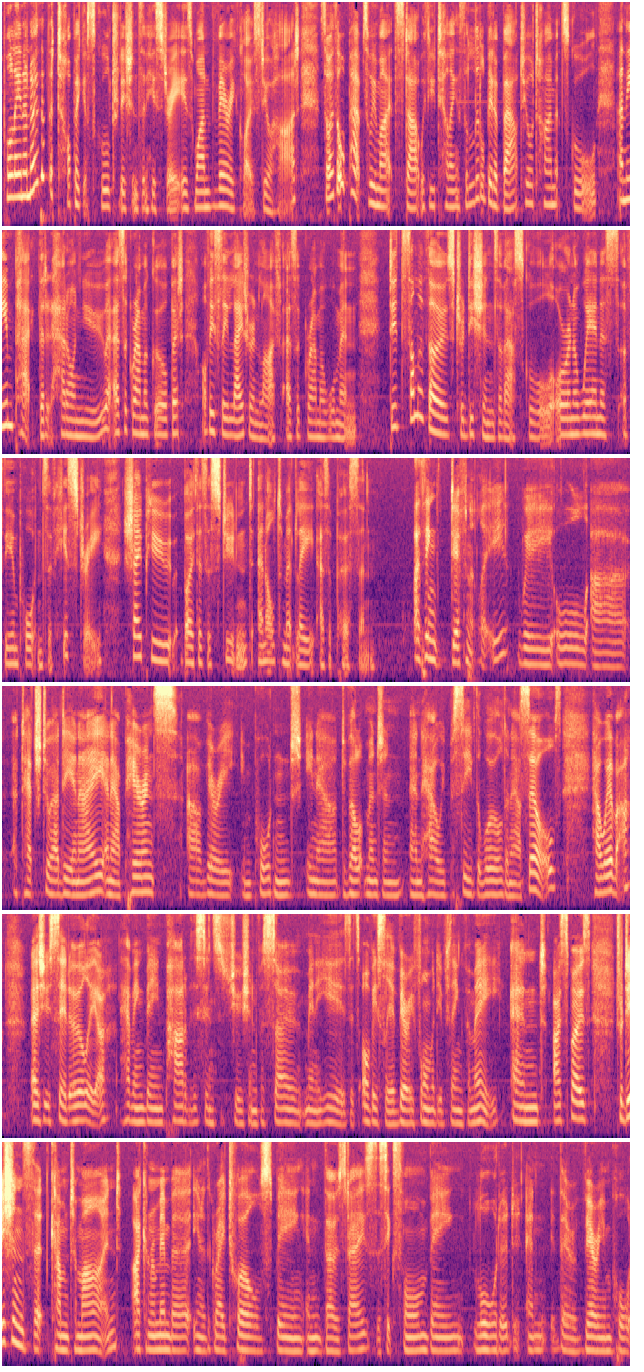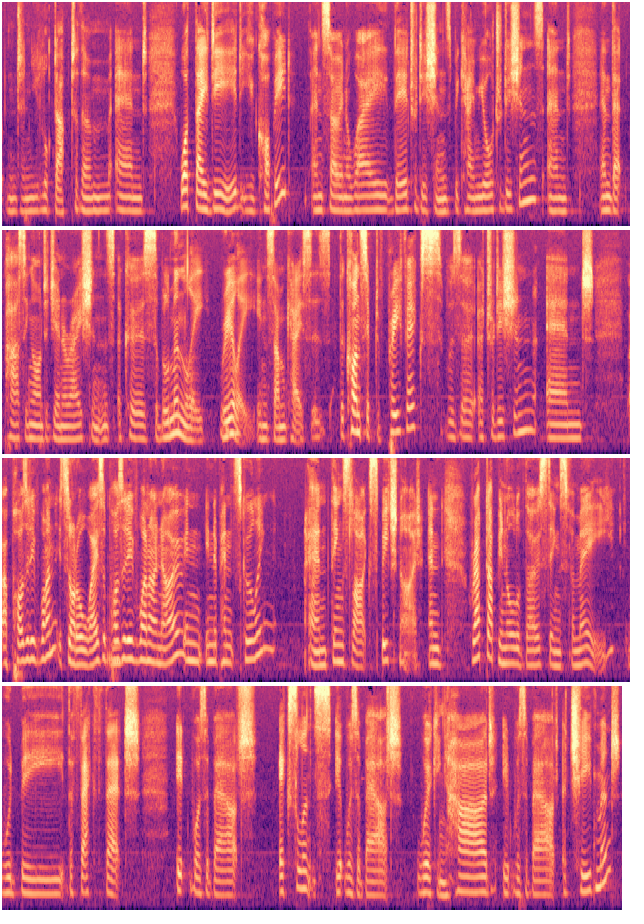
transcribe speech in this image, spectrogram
Pauline, I know that the topic of school traditions and history is one very close to your heart, so I thought perhaps we might start with you telling us a little bit about your time at school and the impact that it had on you as a grammar girl, but obviously later in life as a grammar woman. Did some of those traditions of our school or an awareness of the importance of history shape you both as a student and ultimately as a person? I think definitely we all are attached to our DNA, and our parents are very important in our development and, and how we perceive the world and ourselves. However, as you said earlier, having been part of this institution for so many years, it's obviously a very formative thing for me. And I suppose traditions that come to mind, I can remember, you know, the grade 12s being in those days, the sixth form being lauded, and they're very important, and you looked up to them. And and what they did, you copied. And so, in a way, their traditions became your traditions, and and that passing on to generations occurs subliminally, really, mm. in some cases. The concept of prefix was a, a tradition, and a positive one. It's not always a mm. positive one, I know, in independent schooling, and things like speech night. And wrapped up in all of those things for me would be the fact that it was about excellence, it was about working hard, it was about achievement.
